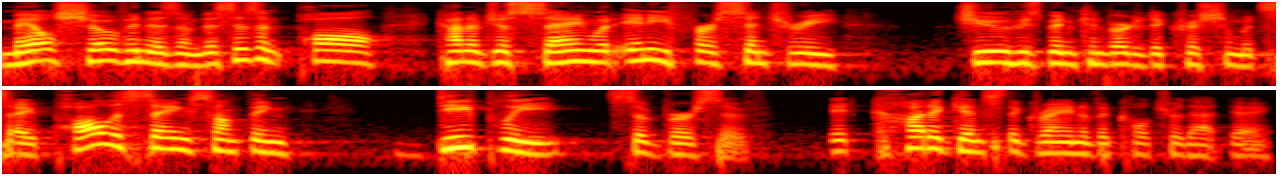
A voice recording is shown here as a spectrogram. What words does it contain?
male chauvinism. This isn't Paul kind of just saying what any first century Jew who's been converted to Christian would say. Paul is saying something deeply subversive. It cut against the grain of the culture that day.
